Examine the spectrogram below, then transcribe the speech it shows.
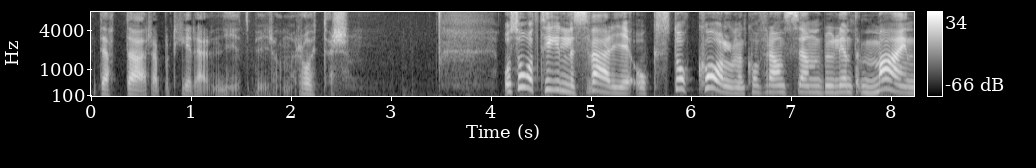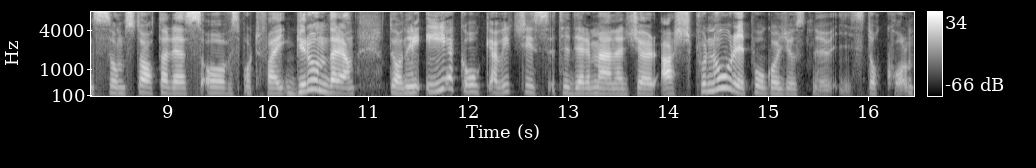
Detta rapporterar nyhetsbyrån Reuters. Och så till Sverige och Stockholm. Konferensen Brilliant Minds som startades av Spotify-grundaren Daniel Ek och Aviciis tidigare manager Ash Pournouri pågår just nu i Stockholm.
